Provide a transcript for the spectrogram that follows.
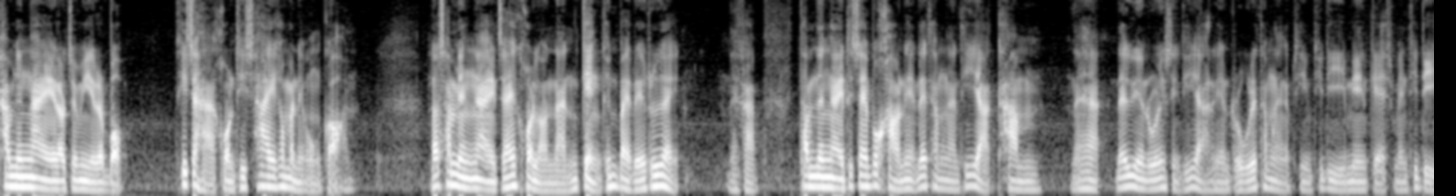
ทำยังไงเราจะมีระบบที่จะหาคนที่ใช่เข้ามาในองค์กร แล้วทำยังไงจะให้คนเหล่านั้นเก่งขึ้นไปเรื่อยๆนะครับทำยังไงที่จะให้พวกเขาเนี่ยได้ทำงานที่อยากทำนะฮะได้เรียนรู้ในสิ่งที่อยากเรียนรู้ได้ทำงานกับทีมที่ดีมี engagement ที่ดี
